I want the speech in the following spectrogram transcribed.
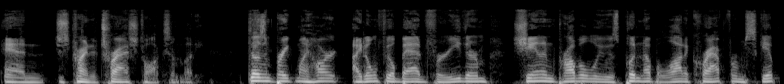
and just trying to trash talk somebody. Doesn't break my heart. I don't feel bad for either. Shannon probably was putting up a lot of crap from Skip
